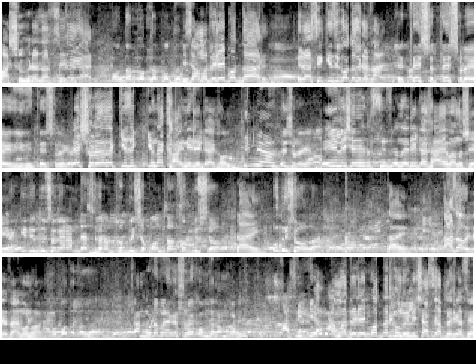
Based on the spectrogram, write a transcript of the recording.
পাঁচশো করে যাচ্ছে এই যে আমাদের এই পদ্মার এটা আজকে কেজি কত করে যায়? তেইশশো তেইশশো টাকা কেজি তেইশশো টাকা। দেড়শো টাকা কেজি কিনা খায়নি এটা এখন। কিনে আন তেইশশো টাকা। এই ইলিশের সিজনের এটা খায় মানুষে। এক কেজি দুশো গ্রাম দেড়শো গ্রাম চব্বিশশো পঞ্চাশ চব্বিশশো। তাই? পঁচিশশো যায়। তাই? তাজা হইলে যায় মনে হয়। আমার পদ্মাটা যায়। কানবোটা একশো টাকা কম দেন আমার আজকে কি আমাদের এই পদ্মার কোন ইলিশ আছে আপনার কাছে?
